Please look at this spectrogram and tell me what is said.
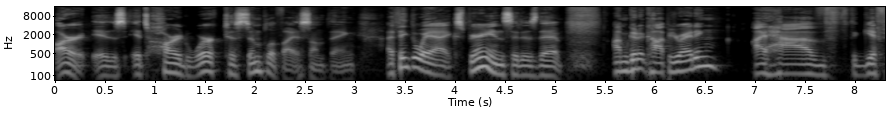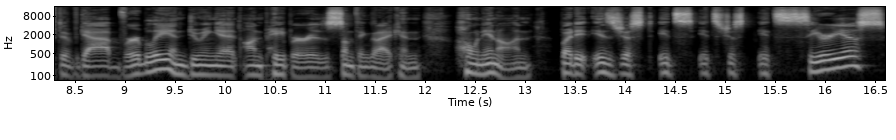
art. Is it's hard work to simplify something. I think the way I experience it is that I'm good at copywriting. I have the gift of gab verbally, and doing it on paper is something that I can hone in on. But it is just, it's, it's just, it's serious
